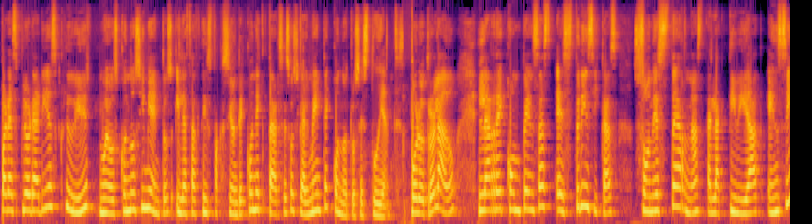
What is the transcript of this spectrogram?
para explorar y descubrir nuevos conocimientos y la satisfacción de conectarse socialmente con otros estudiantes. Por otro lado, las recompensas extrínsecas son externas a la actividad en sí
